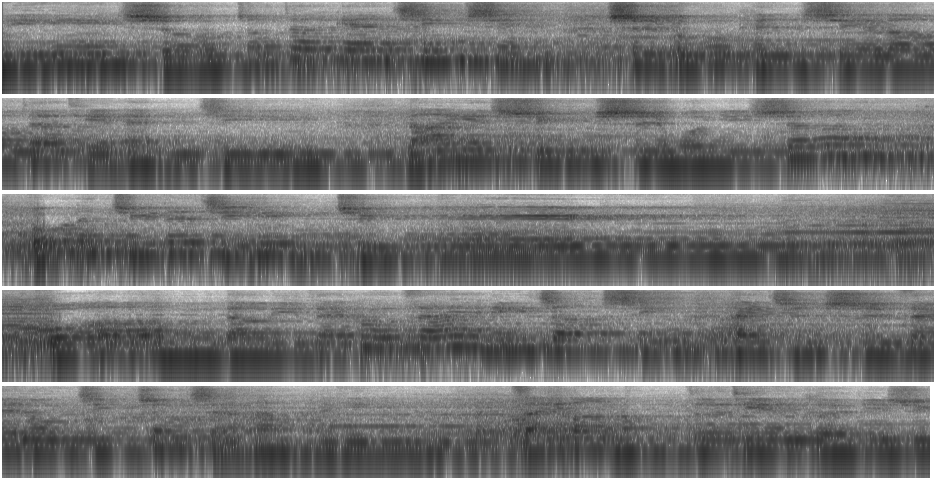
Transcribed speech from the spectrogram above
你手中的感情线是不肯泄露的天机，那也许是我一生不能去的禁掌心，还只是在梦境中扎营，在茫茫的天和地寻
